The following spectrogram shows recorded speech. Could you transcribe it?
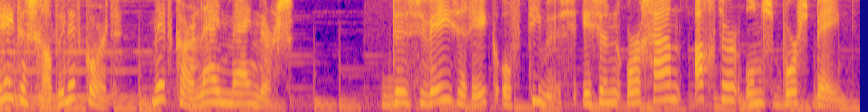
Wetenschap in het kort met Carlijn Meinders. De zwezerik of thymus is een orgaan achter ons borstbeen.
